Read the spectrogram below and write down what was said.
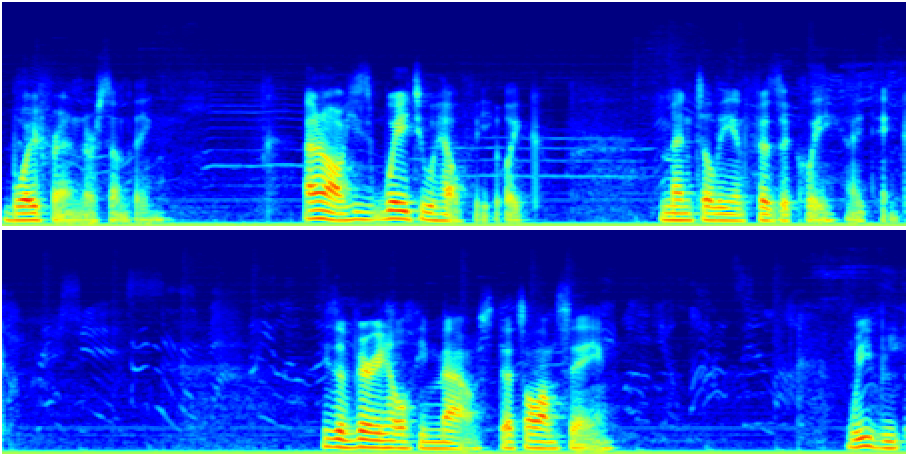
boyfriend or something. I don't know, he's way too healthy, like mentally and physically, I think. He's a very healthy mouse, that's all I'm saying. We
